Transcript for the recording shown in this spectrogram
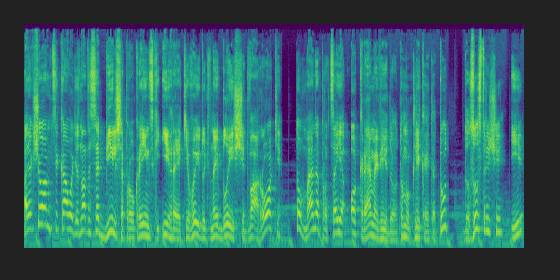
А якщо вам цікаво дізнатися більше про українські ігри, які вийдуть в найближчі два роки, то в мене про це є окреме відео. Тому клікайте тут. До зустрічі і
